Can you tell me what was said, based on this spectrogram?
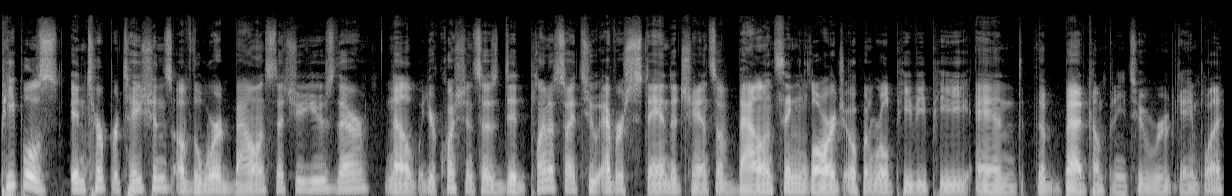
people's interpretations of the word balance that you use there. Now, your question says, did PlanetSide 2 ever stand a chance of balancing large open world PvP and the Bad Company 2 route gameplay?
